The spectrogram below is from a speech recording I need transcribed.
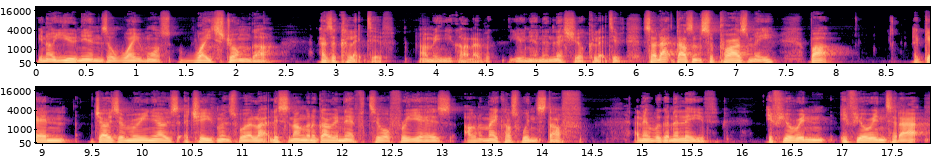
You know, unions are way more, way stronger as a collective. I mean, you can't have a union unless you're a collective. So that doesn't surprise me. But again, Jose Mourinho's achievements were like, listen, I'm going to go in there for two or three years. I'm going to make us win stuff, and then we're going to leave if you're in if you're into that,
